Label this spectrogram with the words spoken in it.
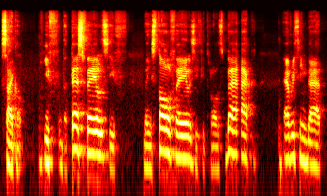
cycle. If the test fails, if the install fails, if it rolls back, everything that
